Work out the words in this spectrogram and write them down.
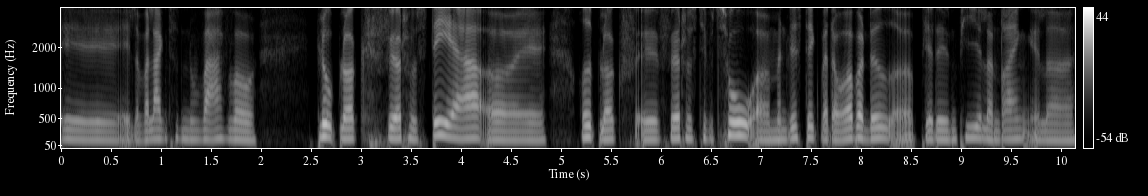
øh, eller hvor lang tid det nu var, hvor Blå Blok førte hos DR, og øh, Rød Blok øh, førte hos TV2, og man vidste ikke, hvad der var op og ned, og bliver det en pige eller en dreng, eller...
